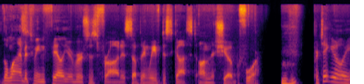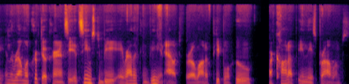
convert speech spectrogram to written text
the line between failure versus fraud is something we've discussed on this show before. Mhm. Particularly in the realm of cryptocurrency, it seems to be a rather convenient out for a lot of people who are caught up in these problems.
